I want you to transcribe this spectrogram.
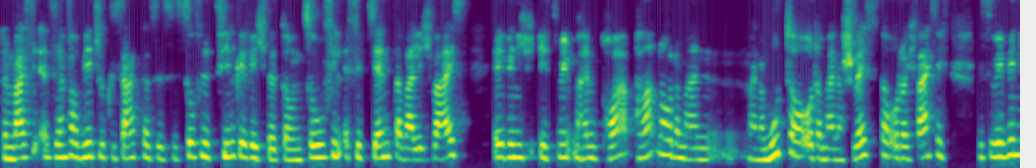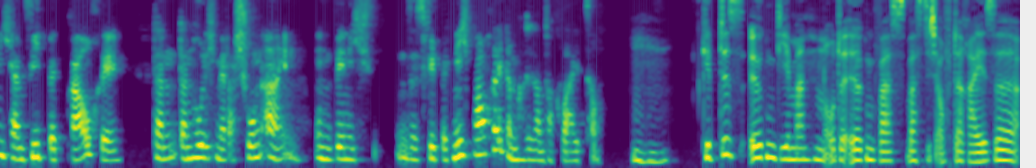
dann weiß ich, es ist einfach, wie du gesagt hast, es ist so viel zielgerichteter und so viel effizienter, weil ich weiß, hey, wenn ich jetzt mit meinem Partner oder mein, meiner Mutter oder meiner Schwester oder ich weiß nicht, weißt du, wenn ich ein Feedback brauche, dann, dann hole ich mir das schon ein. Und wenn ich das Feedback nicht brauche, dann mache ich einfach weiter. Mhm. Gibt es irgendjemanden oder irgendwas, was dich auf der Reise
